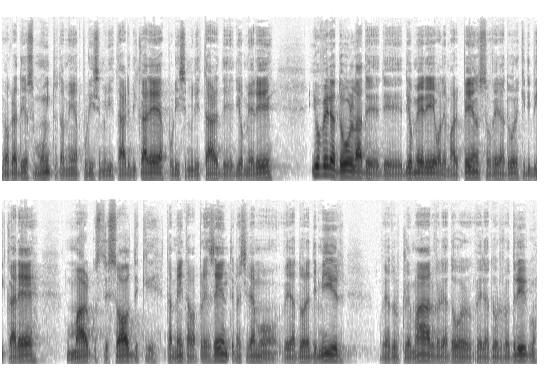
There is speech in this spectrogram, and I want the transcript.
Eu agradeço muito também a Polícia Militar de Bicaré, a Polícia Militar de, de Omerê, e o vereador lá de, de, de Omerê, o Alemar Penso, o vereador aqui de Bicaré, o Marcos Tessolde, que também estava presente. Nós tivemos o vereador Ademir, o vereador Clemar, o vereador, o vereador Rodrigo.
